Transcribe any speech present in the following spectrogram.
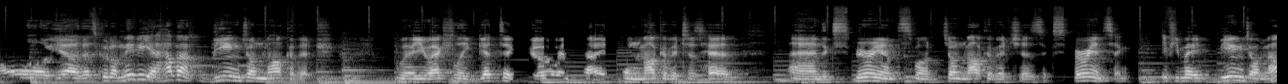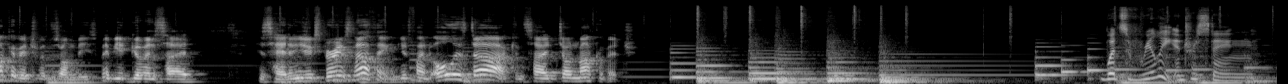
Oh yeah, that's good. Or maybe uh, how about Being John Malkovich, where you actually get to go inside John Malkovich's head and experience what John Malkovich is experiencing. If you made Being John Malkovich with zombies, maybe you'd go inside his head and you'd experience nothing. You'd find all is dark inside John Malkovich. What's really interesting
